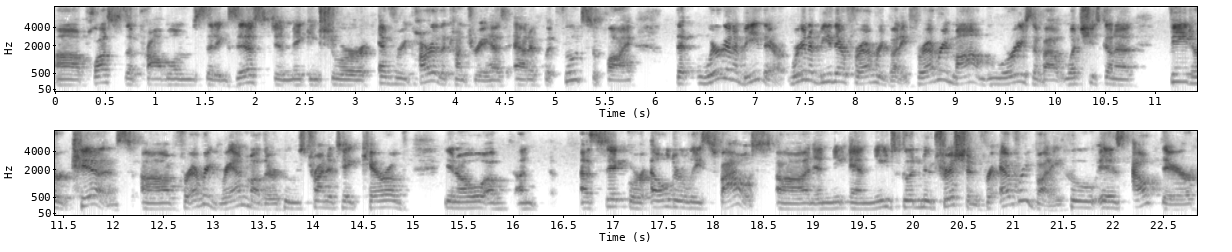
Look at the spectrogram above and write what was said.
uh, plus the problems that exist in making sure every part of the country has adequate food supply, that we're going to be there. We're going to be there for everybody, for every mom who worries about what she's going to feed her kids, uh, for every grandmother who's trying to take care of, you know, a, a, a sick or elderly spouse uh, and, and needs good nutrition for everybody who is out there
